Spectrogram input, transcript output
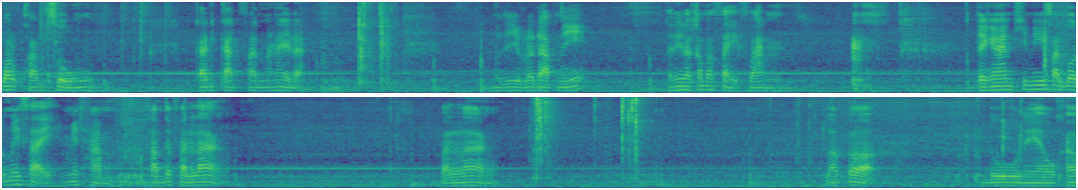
วัดความสูง การกัดฟันมาให้ละมันจะอยู่ระดับนี้ ตอนนี้เราก็มาใส่ฟัน แต่งานที่นี้ฟันบนไม่ใส่ไม่ทำทำแต่ฟันล่าง ฟันล่าง แล้วก็ดูแนวเขา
